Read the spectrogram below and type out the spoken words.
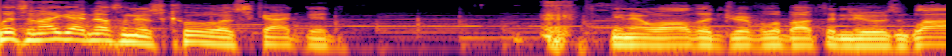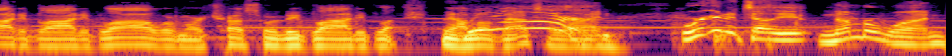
Listen, I got nothing as cool as Scott did. You know, all the drivel about the news and blah, blah, blah, blah. We're more trustworthy, blah, blah. We all know We that's a line. We're going to tell you number one,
